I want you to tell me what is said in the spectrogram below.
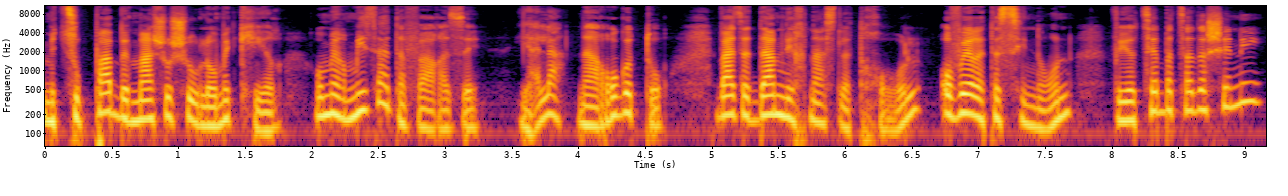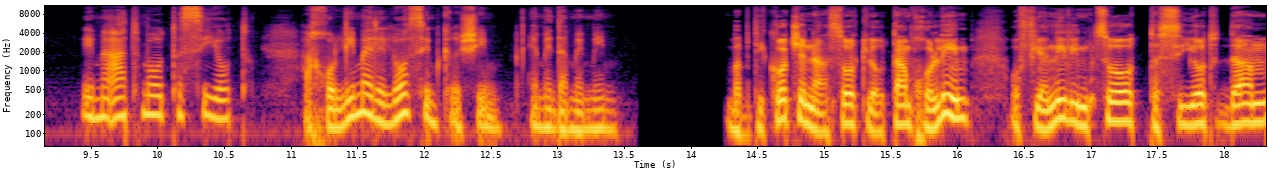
מצופה במשהו שהוא לא מכיר, אומר, מי זה הדבר הזה? יאללה, נהרוג אותו. ואז הדם נכנס לטחול, עובר את הסינון, ויוצא בצד השני עם מעט מאוד תסיות. החולים האלה לא עושים קרישים, הם מדממים. בבדיקות שנעשות לאותם חולים, אופייני למצוא תסיות דם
